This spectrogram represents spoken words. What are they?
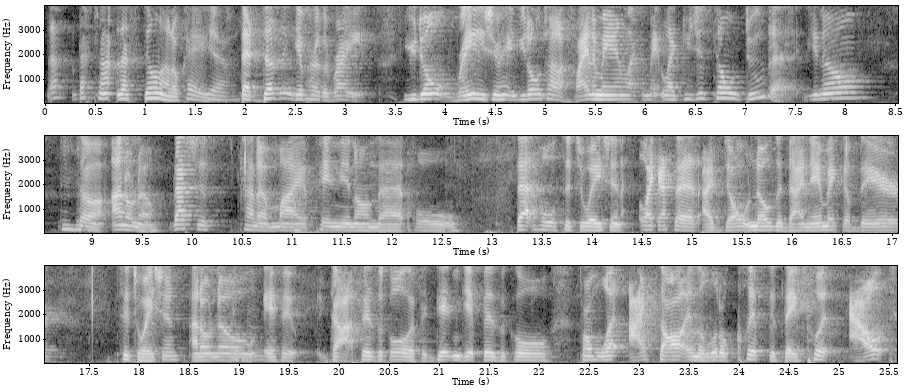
that's that's not that's still not okay. Yeah. that doesn't give her the right. You don't raise your hand. You don't try to fight a man like a man. Like you just don't do that. You know. So I don't know. That's just kind of my opinion on that whole that whole situation. Like I said, I don't know the dynamic of their situation. I don't know if it got physical, if it didn't get physical. From what I saw in the little clip that they put out,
